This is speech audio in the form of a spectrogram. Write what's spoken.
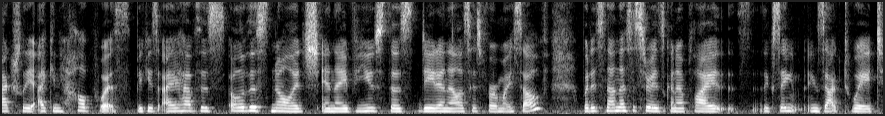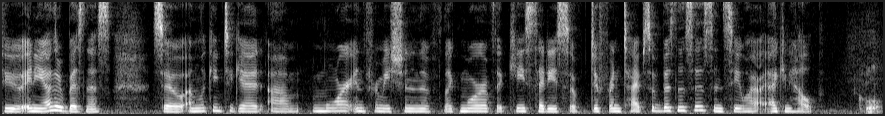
actually I can help with because I have this all of this knowledge and I've used this data analysis for myself, but it's not necessarily it's going to apply the same exact way to any other business. So I'm looking to get um, more information of like more of the case studies of different types of businesses and see how I can help. Cool.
